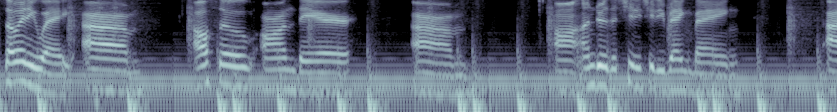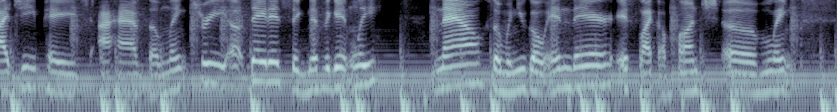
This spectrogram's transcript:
So anyway, um, also on there, um, uh, under the Chitty Chitty Bang Bang IG page, I have the link tree updated significantly now. So when you go in there, it's like a bunch of links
